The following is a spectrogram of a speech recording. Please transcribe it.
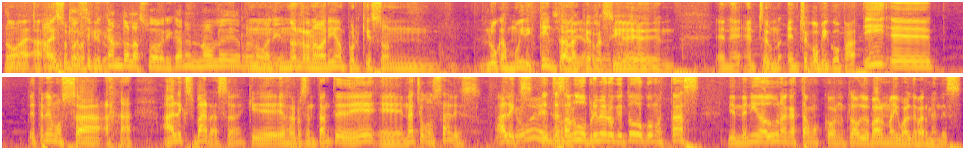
¿no? A, eso me refiero. clasificando a la sudamericana no le renovaría. Mm, No renovarían porque son lucas muy distintas Sí, a las que recibe en, en- entre, un- entre Copa y Copa. Y eh, tenemos a, a Alex Barasa, que es representante de eh, Nacho González. Alex, te, bueno. te saludo primero que todo, ¿cómo estás? Bienvenido a Duna, acá estamos con Claudio Palma y Waldemar Méndez.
